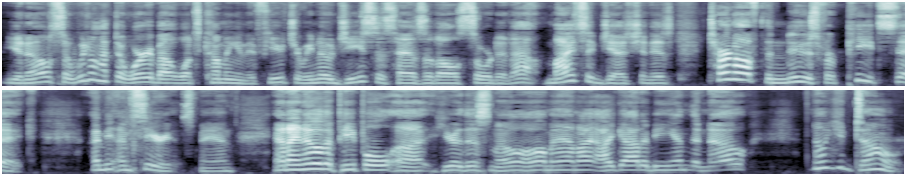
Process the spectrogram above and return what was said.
You know, so we don't have to worry about what's coming in the future. We know Jesus has it all sorted out. My suggestion is turn off the news for Pete's sake. I mean, I'm serious, man. And I know that people uh, hear this and oh, man, I, I got to be in the know. No, you don't.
